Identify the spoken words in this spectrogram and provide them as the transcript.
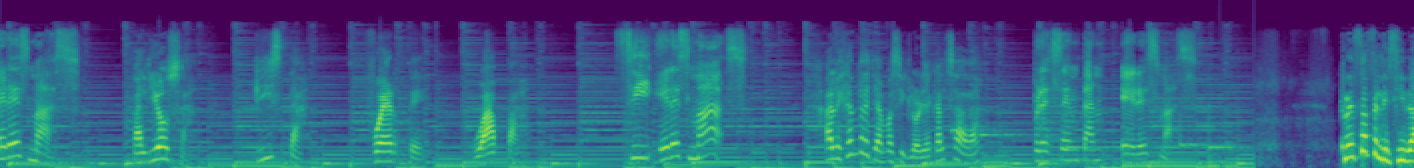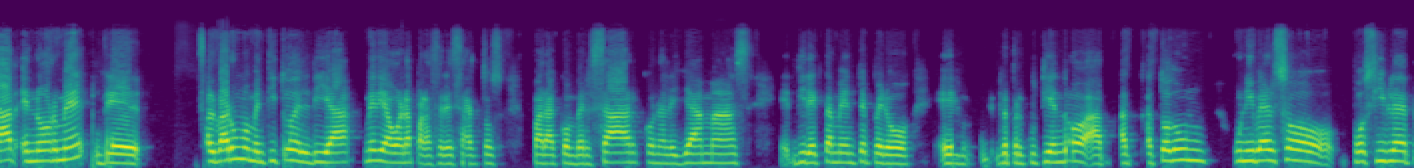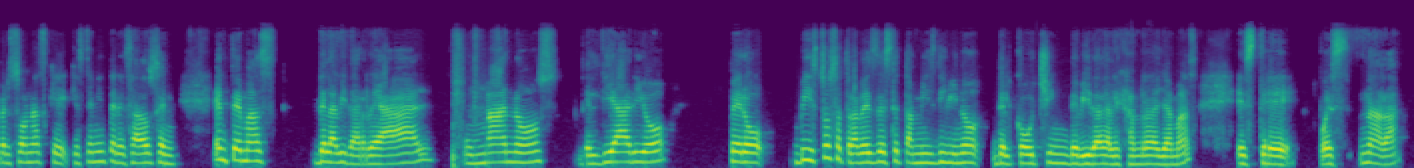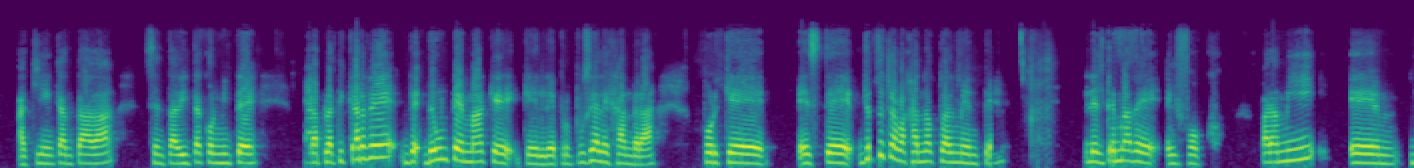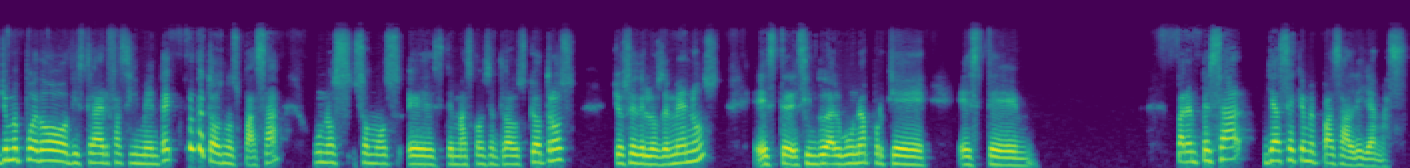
Eres más. Valiosa, lista, fuerte, guapa. Sí, eres más. Alejandra Llamas y Gloria Calzada presentan Eres más. Con esta felicidad enorme de salvar un momentito del día, media hora para ser exactos, para conversar con Ale Llamas eh, directamente, pero eh, repercutiendo a, todo un universo posible de personas que, estén interesados en, en temas de la vida real, humanos, del diario, pero vistos a través de este tamiz divino del coaching de vida de Alejandra Llamas, este, pues nada, aquí encantada, sentadita con mi té, para platicar de, un tema que, le propuse a Alejandra, porque este, yo estoy trabajando actualmente en el tema del foco. Para mí, em, yo me puedo distraer fácilmente, creo que a todos nos pasa, unos somos este, más concentrados que otros, yo soy de los de menos, este, sin duda alguna, porque este, para empezar, ya sé qué me pasa, le llamas.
